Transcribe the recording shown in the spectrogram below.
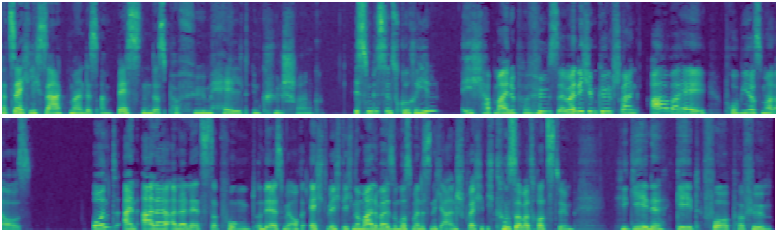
Tatsächlich sagt man, dass am besten das Parfüm hält im Kühlschrank. Ist ein bisschen skurril. Ich habe meine Parfüms selber nicht im Kühlschrank, aber hey, probier's mal aus. Und ein aller, allerletzter Punkt, und der ist mir auch echt wichtig. Normalerweise muss man es nicht ansprechen, ich tue es aber trotzdem. Hygiene geht vor Parfüm.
